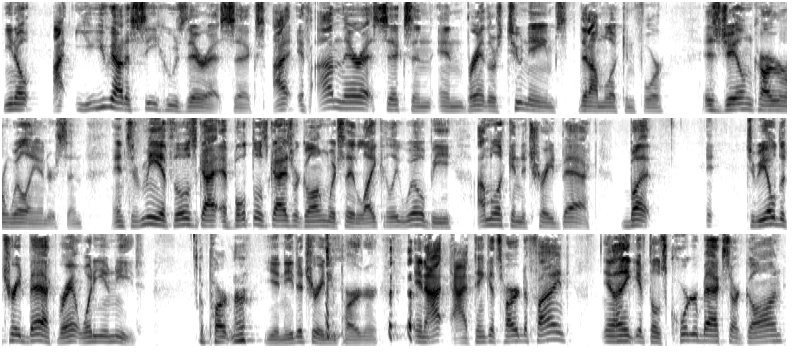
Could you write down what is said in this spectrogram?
you know, I you, you got to see who's there at six. I if I'm there at six, and and Brant, there's two names that I'm looking for is Jalen Carter and Will Anderson. And to me, if those guys, if both those guys are gone, which they likely will be, I'm looking to trade back. But to be able to trade back, Brant, what do you need? A partner? You need a trading partner, and I, I think it's hard to find. And I think if those quarterbacks are gone,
